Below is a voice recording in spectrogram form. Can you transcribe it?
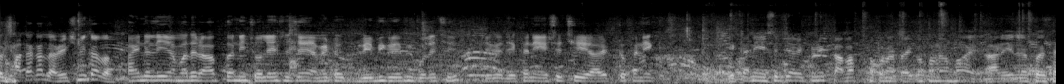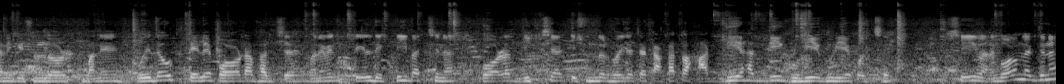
ওই সাদা কালার রেশমি কাবাব? ফাইনালি আমাদের আফগানি চলে এসেছে। আমি একটু গ্রেভি গ্রেভি বলেছি। ঠিক আছে এখানে এসেছি, আর একটুখানি এখানে এসেছি আর একটুখানি কাবাব খাব না, তাই কখনো হয়। আর এই দেখো, এখানে কি সুন্দর। মানে উইদাউট তেলে পরোটা ভাজছে। মানে আমি তেল দেখতেই পাচ্ছি না। পরোটা দিচ্ছে আর কি সুন্দর হয়ে যাচ্ছে আর কাকা তো হাত দিয়ে হাত দিয়ে ঘুরিয়ে ঘুরিয়ে করছে। সেই মানে গরম লাগছে না?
